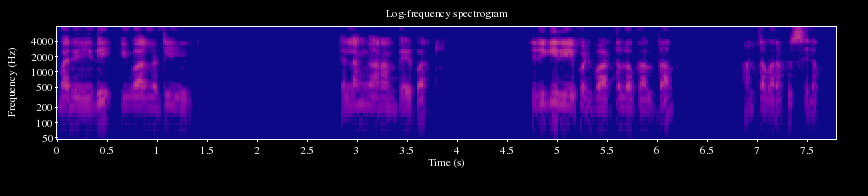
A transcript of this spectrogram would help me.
మరి ఇది ఇవాళటి తెలంగాణ పేపర్. తిరిగి రేపటి వార్తల్లో కలుద్దాం అంతవరకు సెలవు.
